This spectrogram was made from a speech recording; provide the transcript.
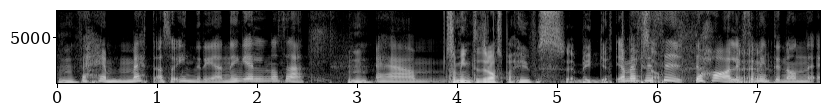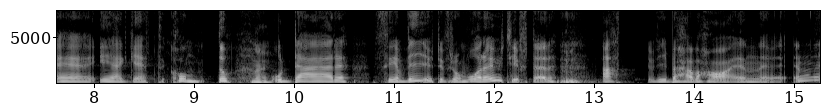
Mm. För hemmet, alltså inredning eller något sånt här. Mm. Ehm, Som inte dras på husbygget. ja men liksom. precis, det har liksom Eh. inte någon eh, eget konto. Nej. Och där ser vi utifrån våra utgifter Mm. att vi behöver ha en, en,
